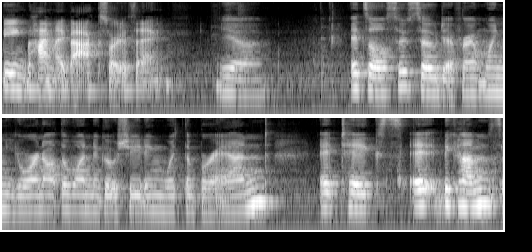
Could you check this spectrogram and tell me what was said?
being behind my back, sort of thing. Yeah. It's also so different when you're not the one negotiating with the brand. It takes, it becomes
